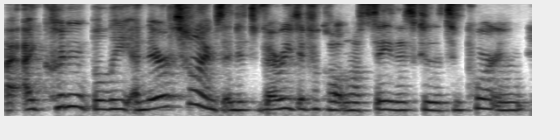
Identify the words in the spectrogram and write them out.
I, I couldn't believe, and there are times, and it's very difficult, and I'll say this because it's important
